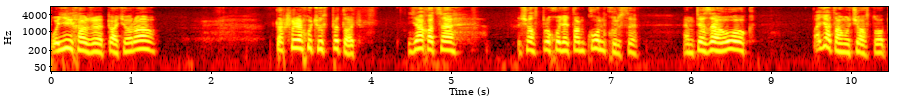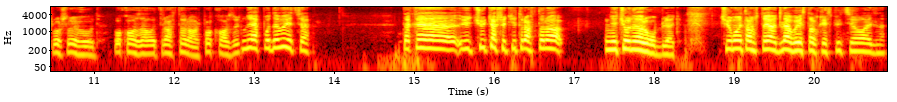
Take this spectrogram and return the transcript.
поїхав вже 5 орав. Так що я хочу спитати, як оце зараз проходять там конкурси МТЗ ОК. А я там участвував прошлий год. Показували трактора, показують. Ну як подивитися, таке відчуття, що ті трактора нічого не роблять. Чи вони там стоять для виставки спеціально.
